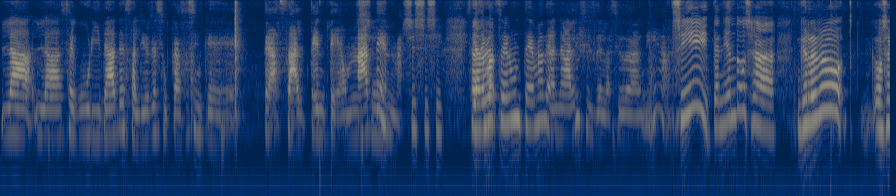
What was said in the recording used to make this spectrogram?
la, la seguridad de salir de su casa sin que te asalten, te maten. Sí, sí, sí. O sea, y además, debe ser un tema de análisis de la ciudadanía. Sí, teniendo, o sea, Guerrero, o sea,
